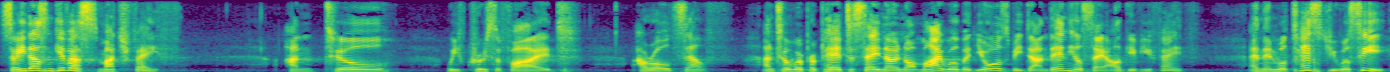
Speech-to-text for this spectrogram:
So he doesn't give us much faith until we've crucified our old self, until we're prepared to say, No, not my will, but yours be done. Then he'll say, I'll give you faith. And then we'll test you. We'll see.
